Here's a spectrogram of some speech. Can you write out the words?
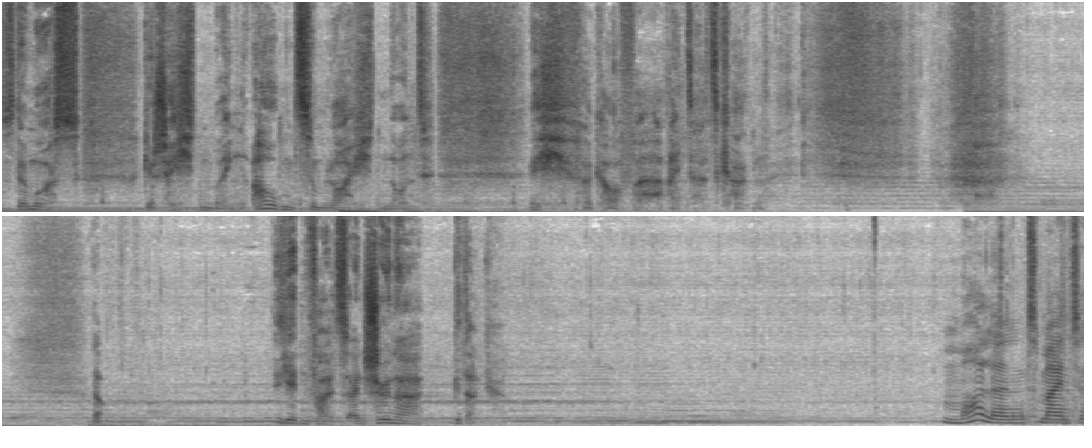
Stimmus, Geschichten bringen Augen zum Leuchten und ich verkaufe Eintrittskarten. Ja. Jedenfalls ein schöner Gedanke. Morland meinte,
